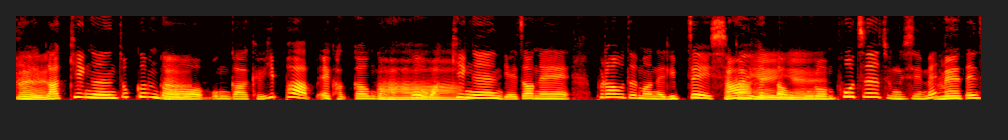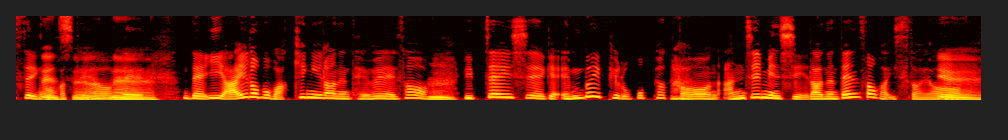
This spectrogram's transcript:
네. locking은 조금 더 네. 뭔가 그 힙합에 가까운 것 같고 아. waacking dancing은 예전에 프라우드먼의 립제이 씨가 아, 예, 했던 예. 그런 포즈 중심의 댄스인 댄스. 것 같아요. 네. 네. 근데 이 I love waacking이라는 대회에서 음. 립제이 씨에게 MVP로 뽑혔던 안지민 씨라는 댄서가 있어요. 예.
